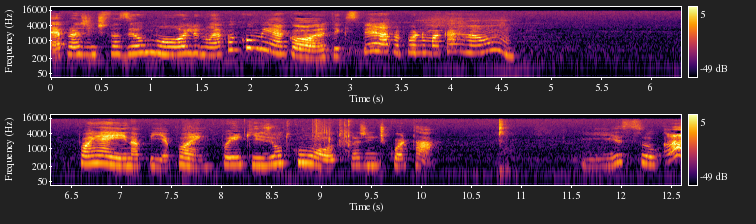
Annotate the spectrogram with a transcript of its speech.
É pra gente fazer o molho, não é pra comer agora. Tem que esperar pra pôr no macarrão. Põe aí na pia, põe. Põe aqui junto com o outro pra gente cortar. Isso. Ah!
